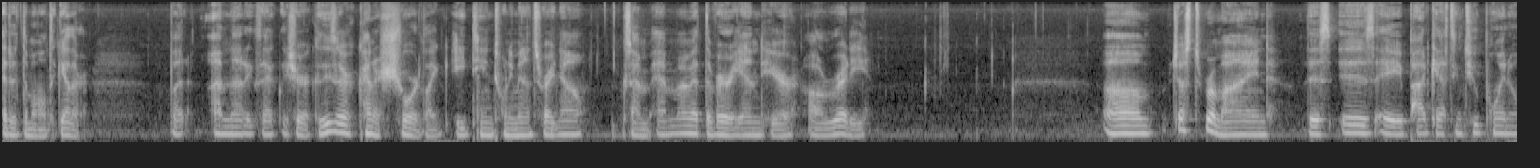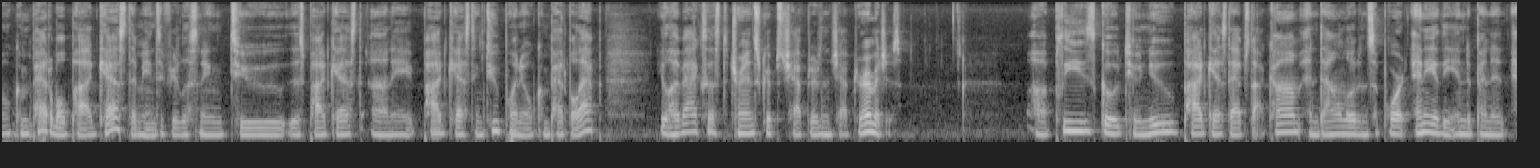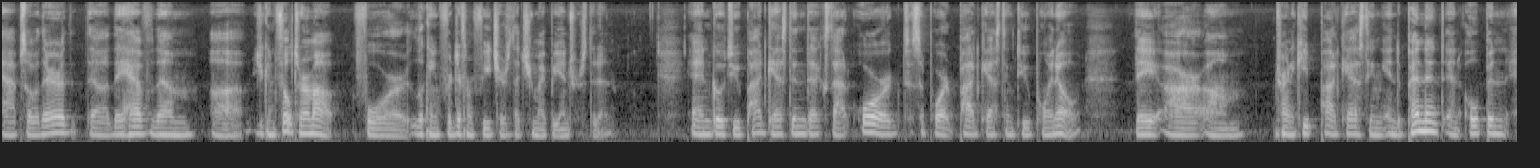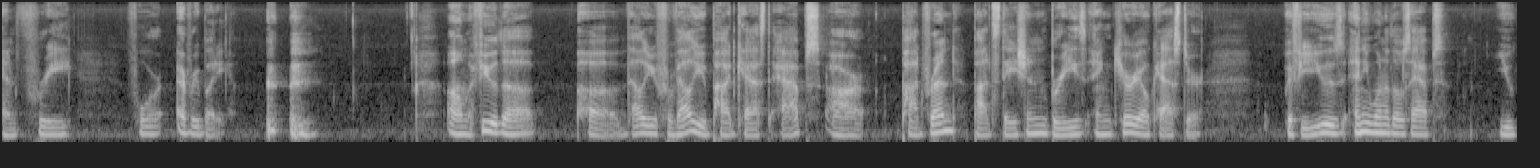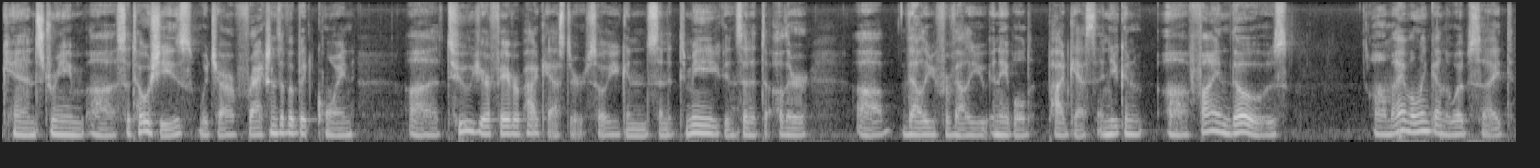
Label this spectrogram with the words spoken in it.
edit them all together. But I'm not exactly sure because these are kind of short, like 18, 20 minutes right now. Because I'm, I'm at the very end here already. Um, just to remind, this is a Podcasting 2.0 compatible podcast. That means if you're listening to this podcast on a Podcasting 2.0 compatible app, you'll have access to transcripts, chapters, and chapter images. Uh, please go to newpodcastapps.com and download and support any of the independent apps over there. They have them, uh, you can filter them out for looking for different features that you might be interested in. And go to podcastindex.org to support Podcasting 2.0. They are um, trying to keep podcasting independent and open and free for everybody. um, a few of the uh, value for value podcast apps are Podfriend, Podstation, Breez, and Curiocaster. If you use any one of those apps, you can stream uh, Satoshis, which are fractions of a Bitcoin, uh, to your favorite podcaster. So you can send it to me, you can send it to other uh, value for value enabled podcasts. And you can uh, find those. Um, I have a link on the website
